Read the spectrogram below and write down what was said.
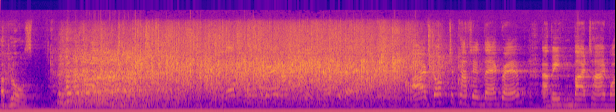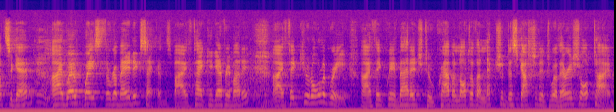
Applause. To cut in there, Graham. I'm beaten by time once again. I won't waste the remaining seconds by thanking everybody. I think you'll all agree. I think we've managed to cram a lot of election discussion into a very short time.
